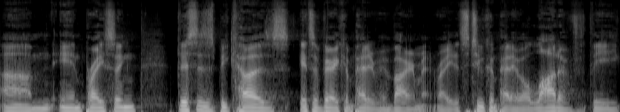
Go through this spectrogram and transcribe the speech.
um, in pricing, this is because it's a very competitive environment, right? It's too competitive. A lot of the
